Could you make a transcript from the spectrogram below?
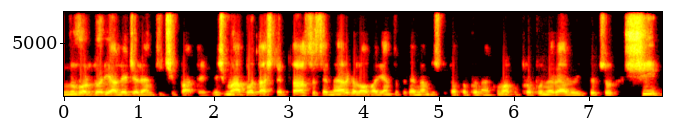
nu vor dori alegeri anticipate. Deci mă pot aștepta să se meargă la o variantă pe care n-am discutat-o până acum, cu propunerea lui Câțu și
